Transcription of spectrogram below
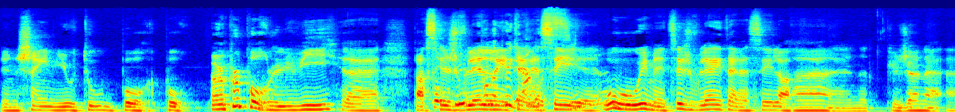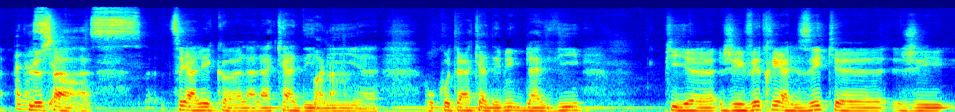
une chaîne YouTube pour, pour un peu pour lui, euh, parce Pour que je voulais l'intéresser. euh, oui, oui, oui, mais tu sais, je voulais intéresser Laurent, euh, notre plus jeune, à, à- plus à, l'école, à l'académie, Voilà. au côté académique de la vie. Puis j'ai vite réalisé que j'ai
